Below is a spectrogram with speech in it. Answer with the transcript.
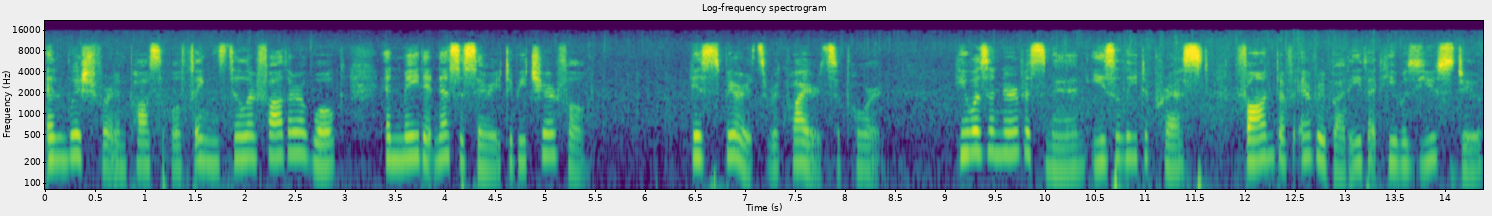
and wish for impossible things, till her father awoke and made it necessary to be cheerful. His spirits required support. He was a nervous man, easily depressed, fond of everybody that he was used to,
